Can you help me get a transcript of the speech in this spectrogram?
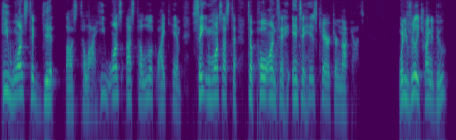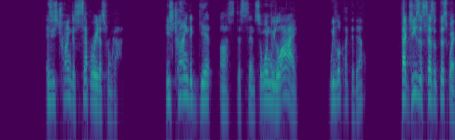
He wants to get us to lie. He wants us to look like him. Satan wants us to, to pull onto, into his character, not God's. What he's really trying to do is he's trying to separate us from God. He's trying to get us to sin. So when we lie, we look like the devil. In fact, Jesus says it this way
